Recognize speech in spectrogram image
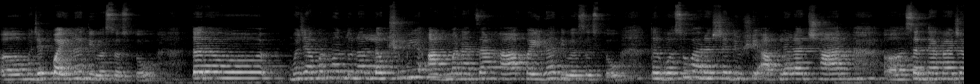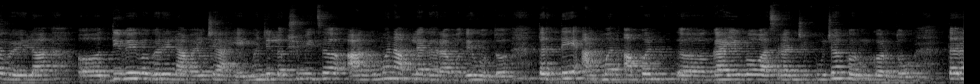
म्हणजे पहिला दिवस असतो. तर म्हणजे आपण म्हणतो ना लक्ष्मी आगमनाचा हा पहिला दिवस असतो. तर वसुबारसच्या दिवशी आपल्याला छान संध्याकाळच्या वेळेला दिवे वगैरे लावायचे आहे. म्हणजे लक्ष्मीचं आगमन आपल्या घरामध्ये होतं. तर ते आगमन आपण गाई व वासरांची पूजा करून करतो. तर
